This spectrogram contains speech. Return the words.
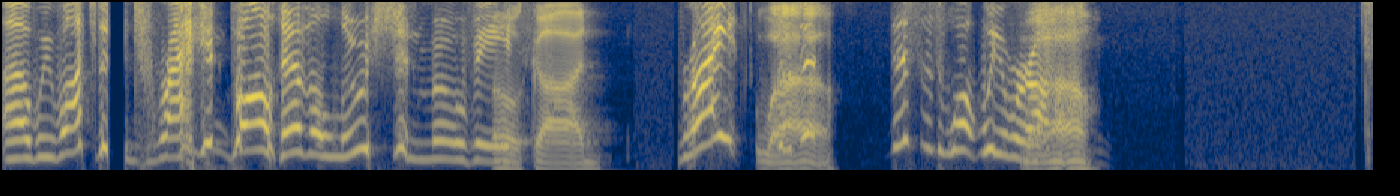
Uh we watched the Dragon Ball Evolution movie, Oh God. right? So Wow. this this is what we were up to. I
